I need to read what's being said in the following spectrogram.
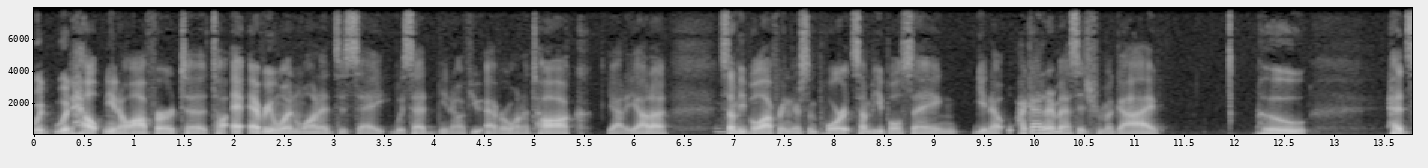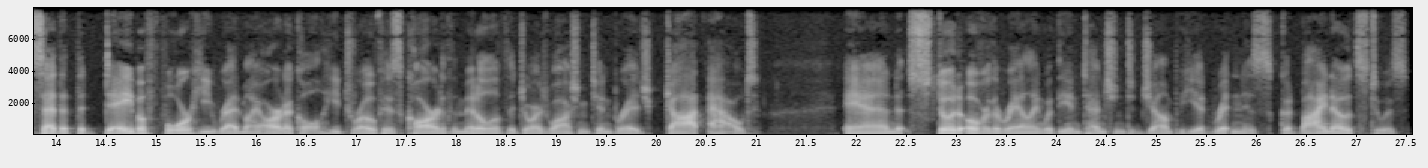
would would help, you know, offer to talk. Everyone wanted to say said, you know, if you ever want to talk, yada yada. Some mm-hmm. people offering their support, some people saying, you know, I got a message from a guy who had said that the day before he read my article, he drove his car to the middle of the George Washington Bridge, got out, and stood over the railing with the intention to jump. He had written his goodbye notes to his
